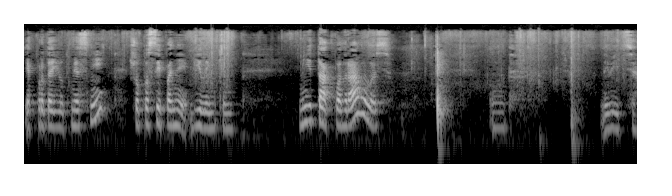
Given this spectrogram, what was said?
як продають м'ясні, що посипані біленьким. Мені так понравилось. От. Дивіться.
